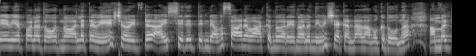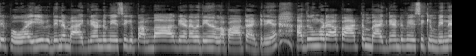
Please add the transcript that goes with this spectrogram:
ദേവിയെ പോലെ തോന്നുന്നു. അല്ലത്തെ വേഷം ഇട്ട് ഐശ്വര്യത്തിന്റെ അവസാന വാക്കെന്ന് പറയുന്ന പോലെ നിമിഷം കണ്ടാൽ നമുക്ക് തോന്നുക. അമ്പലത്തിൽ പോവുക. ഈ ഇതിന്റെ ബാക്ക്ഗ്രൗണ്ട് മ്യൂസിക് പമ്പ ഗണപതി എന്നുള്ള പാട്ടായിട്ടിരിക്കുക അതും കൂടെ ആ പാട്ടും ബാക്ക്ഗ്രൗണ്ട് മ്യൂസിക്കും പിന്നെ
